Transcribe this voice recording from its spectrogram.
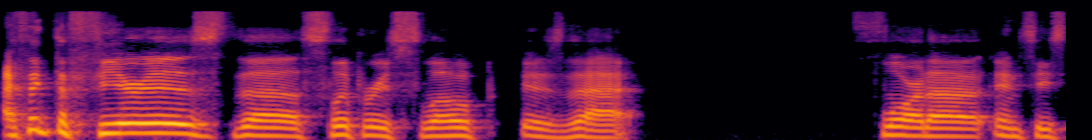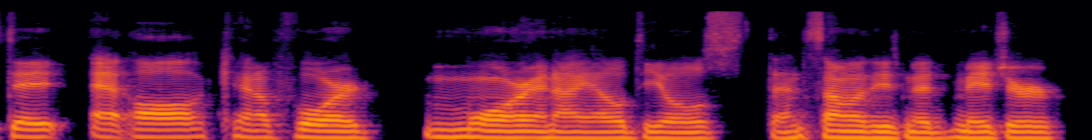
I think the fear is the slippery slope is that Florida, NC State et al. can afford more NIL deals than some of these mid major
